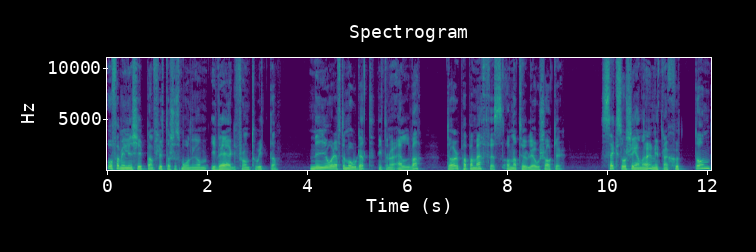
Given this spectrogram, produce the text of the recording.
och familjen Chippan flyttar så småningom iväg från Twitta. Nio år efter mordet, 1911, dör pappa Mathis av naturliga orsaker. Sex år senare, 1917,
